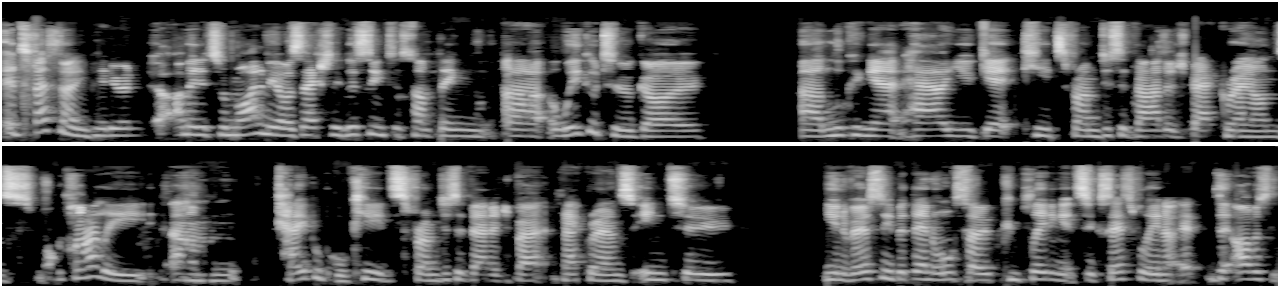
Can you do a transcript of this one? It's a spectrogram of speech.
it's fascinating, Peter. And I mean, it's reminded me, I was actually listening to something uh, a week or two ago, uh, looking at how you get kids from disadvantaged backgrounds, highly um, capable kids from disadvantaged ba- backgrounds into university, but then also completing it successfully. And I, I, was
